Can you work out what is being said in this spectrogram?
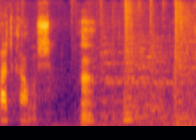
Sert kalmış. Ha.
